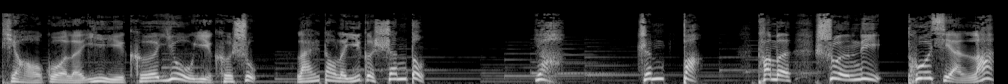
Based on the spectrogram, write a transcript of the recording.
跳过了一棵又一棵树，来到了一个山洞。呀，真棒！他们顺利脱险了。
